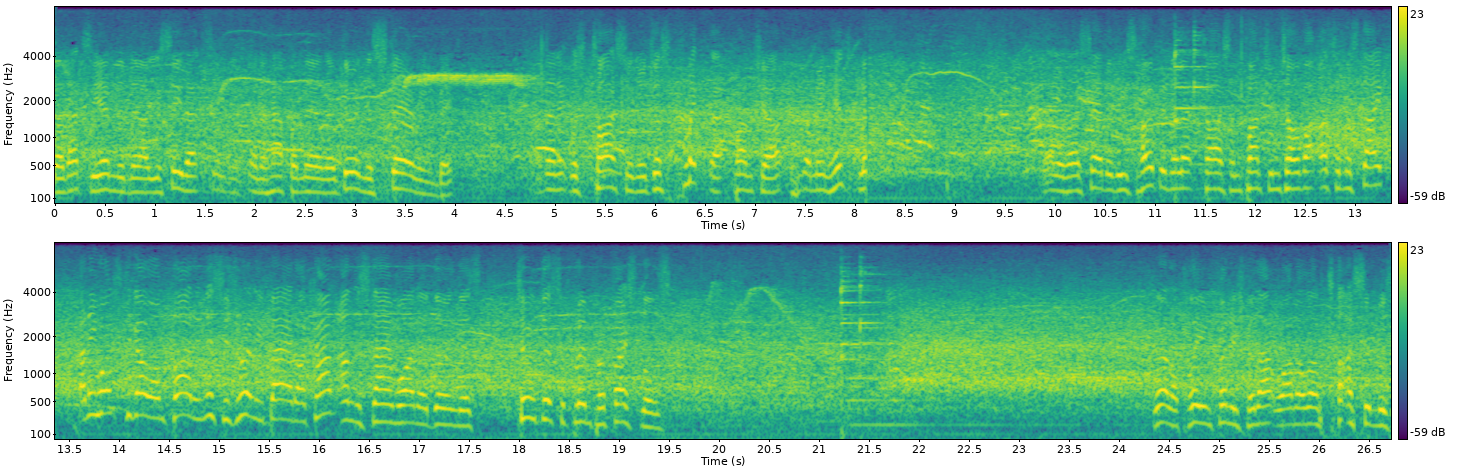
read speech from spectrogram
So that's the end of now. You see that thing that's going to happen there. They're doing the staring bit. And then it was Tyson who just flicked that punch out. I mean, his flick... Well, as I said, if he's hoping to let Tyson punch himself up, that's a mistake. And he wants to go on fighting. This is really bad. I can't understand why they're doing this. Two disciplined professionals. Well, a clean finish for that one, although Tyson was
